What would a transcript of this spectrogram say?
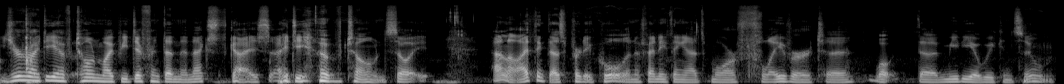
your idea of tone might be different than the next guy's idea of tone. So I don't know. I think that's pretty cool, and if anything, adds more flavor to what the media we consume.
